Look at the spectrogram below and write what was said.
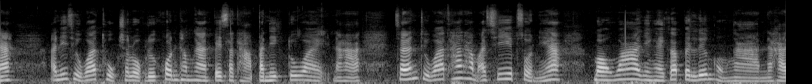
นะ อันนี้ถือว่าถูกฉลกหรือคนทำงานเป็นสถาปนิกด้วยนะคะฉะนั้นถือว่าถ้าทำอาชีพส่วนนี้มองว่ายังไงก็เป็นเรื่องของงานนะคะ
